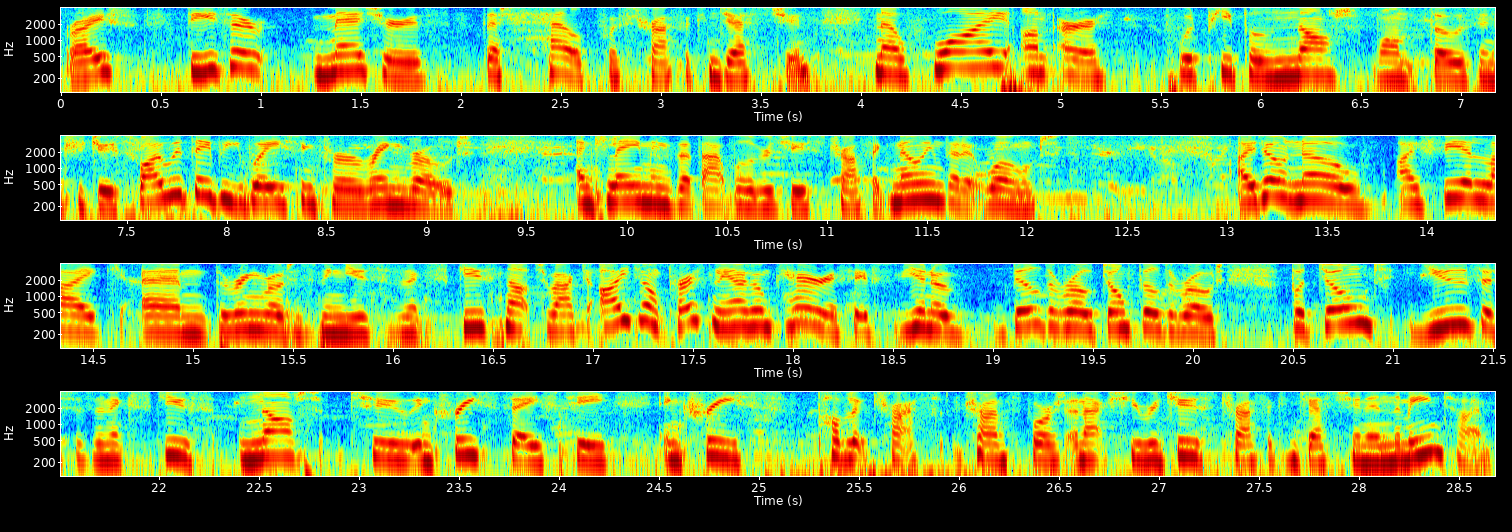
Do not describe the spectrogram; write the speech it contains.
right? These are measures that help with traffic congestion. Now, why on earth would people not want those introduced? Why would they be waiting for a ring road and claiming that that will reduce traffic, knowing that it won't? I don't know. I feel like um, the ring road has been used as an excuse not to act. I don't personally. I don't care if, if you know, build a road, don't build a road, but don't use it as an excuse not to increase safety, increase public tra- transport, and actually reduce traffic congestion in the meantime.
